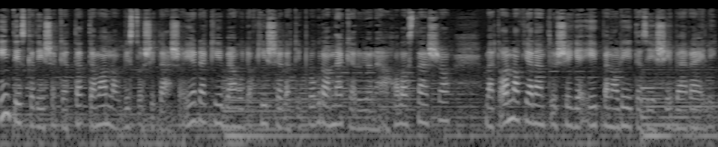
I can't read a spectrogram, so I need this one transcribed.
Intézkedéseket tettem annak biztosítása érdekében, hogy a kísérleti program ne kerüljön el halasztásra, mert annak jelentősége éppen a létezésében rejlik.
